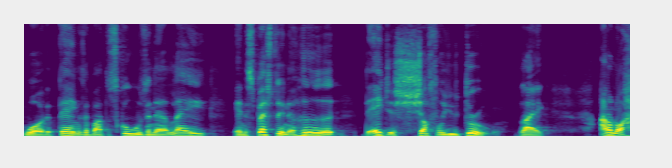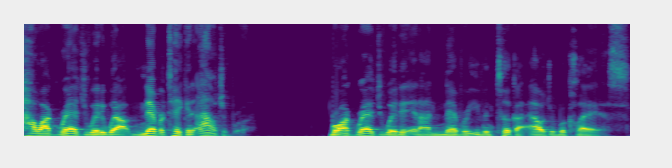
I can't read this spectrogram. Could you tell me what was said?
Well, the things about the schools in LA, and especially in the hood, they just shuffle you through. Like I don't know how I graduated without never taking algebra. Bro, I graduated and I never even took an algebra class.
